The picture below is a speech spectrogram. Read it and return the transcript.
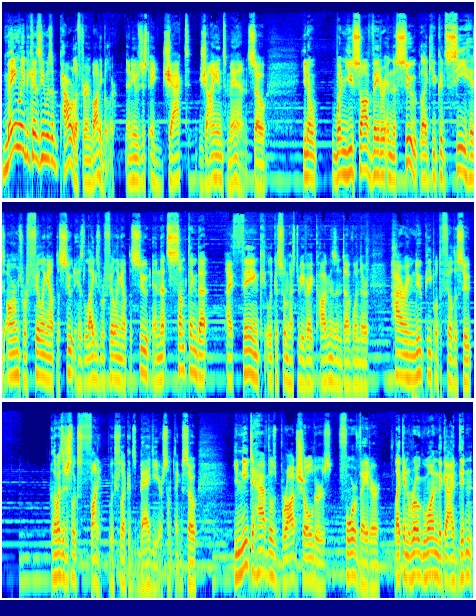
mainly because he was a powerlifter and bodybuilder, and he was just a jacked, giant man. So, you know, when you saw Vader in the suit, like you could see his arms were filling out the suit, his legs were filling out the suit, and that's something that I think Lucasfilm has to be very cognizant of when they're hiring new people to fill the suit. Otherwise, it just looks funny. Looks like it's baggy or something. So, you need to have those broad shoulders for Vader. Like in Rogue One, the guy didn't.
